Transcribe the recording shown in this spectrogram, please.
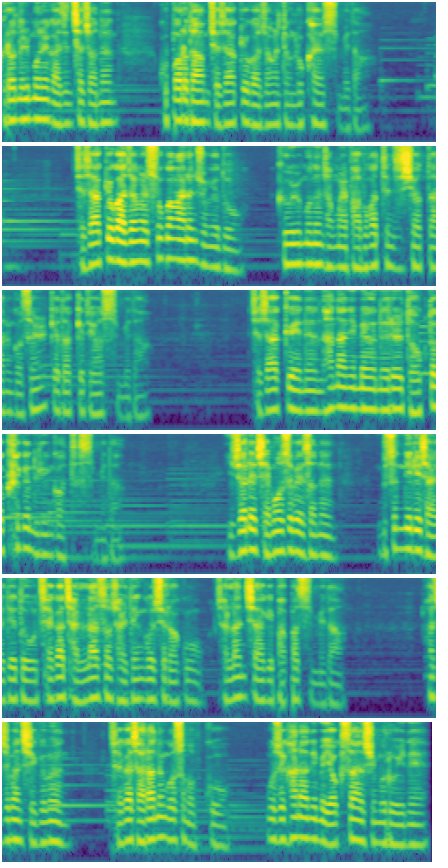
그런 의문을 가진 채 저는 곧바로 다음 제자학교 과정을 등록하였습니다. 제자학교 과정을 수강하는 중에도 그 의문은 정말 바보 같은 짓이었다는 것을 깨닫게 되었습니다. 제자학교에는 하나님의 은혜를 더욱더 크게 누린 것 같았습니다. 이전에 제 모습에서는 무슨 일이 잘 돼도 제가 잘나서 잘 된 것이라고 잘난 체하기 바빴습니다. 하지만 지금은 제가 잘하는 것은 없고 오직 하나님의 역사하심으로 인해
